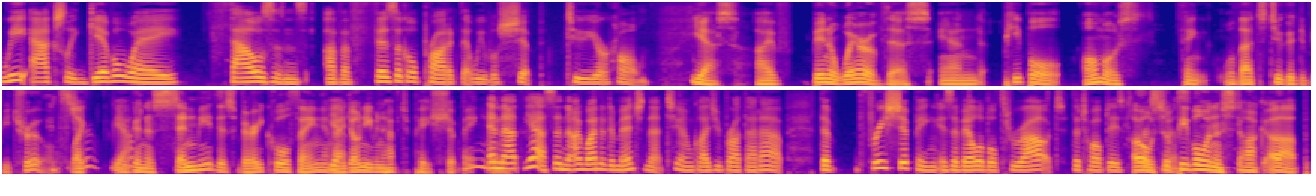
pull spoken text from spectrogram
we actually give away thousands of a physical product that we will ship to your home. Yes, I've been aware of this, and people almost think, well, that's too good to be true. It's like, true, yeah. You're going to send me this very cool thing, and Yeah. I don't even have to pay shipping? And that, yes, and I wanted to mention that too. I'm glad you brought that up. The free shipping is available throughout the 12 days of Oh, Christmas. so people want to stock up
